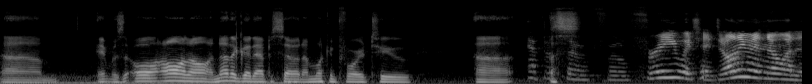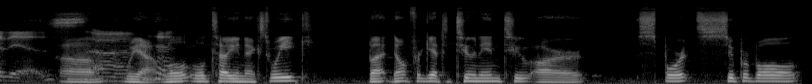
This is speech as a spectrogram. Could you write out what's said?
um, it was all, all in all another good episode. I'm looking forward to. Uh, Episode f- three, which I don't even know what it is. um, well, yeah, we'll we'll tell you next week, but don't forget to tune in to our sports Super Bowl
